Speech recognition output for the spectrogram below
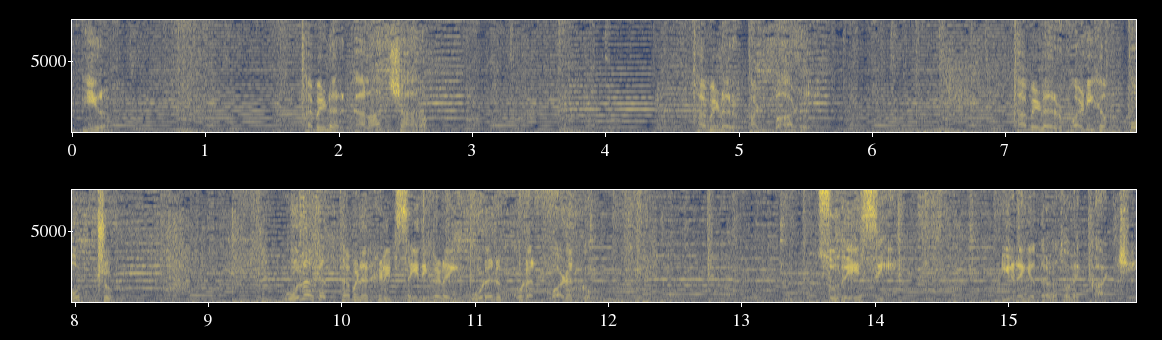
வீரம் தமிழர் கலாச்சாரம் தமிழர் பண்பாடு தமிழர் வணிகம் போற்றும் உலகத் தமிழர்களின் செய்திகளை உடனுக்குடன் வழங்கும் சுதேசி இணையதள தொலைக்காட்சி.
